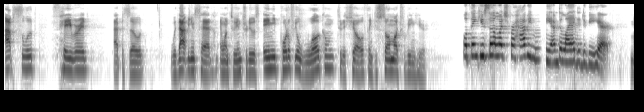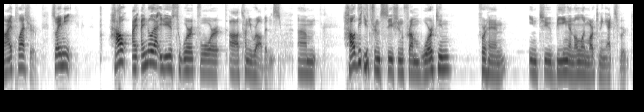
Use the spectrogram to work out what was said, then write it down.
absolute favorite episode. With that being said, I want to introduce Amy Porterfield. Welcome to the show. Thank you so much for being here. Well, thank you so much for having me. I'm delighted to be here. My pleasure. So, Amy, how I, I know that you used to work for uh, Tony Robbins. Um, how did you transition from working for him into being an online marketing expert?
